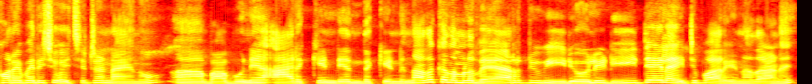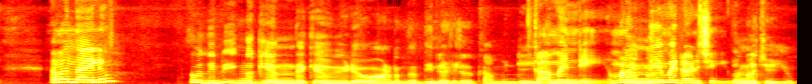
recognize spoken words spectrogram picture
കുറെ പേര് ചോദിച്ചിട്ടുണ്ടായിരുന്നു ബാബുവിനെ ആരൊക്കെയുണ്ട് എന്തൊക്കെയുണ്ട് അതൊക്കെ നമ്മൾ വേറൊരു വീഡിയോയിൽ ഡീറ്റെയിൽ ആയിട്ട് പറയുന്നതാണ് അപ്പൊ എന്തായാലും നിങ്ങൾക്ക് എന്തൊക്കെ വീഡിയോ വേണമെന്ന് ഇതിന്റെ അടിയിൽ കമന്റ് ചെയ്യും. ചെയ്യും. നമ്മൾ ചെയ്യും ഞങ്ങൾ ചെയ്യും.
